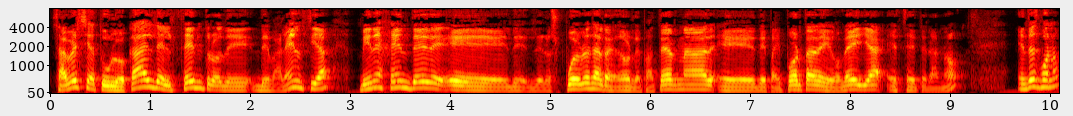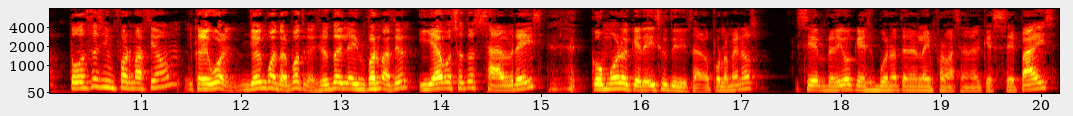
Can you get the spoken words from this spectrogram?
Saber si a tu local del centro de, Valencia viene gente de, eh, de, los pueblos de alrededor, de Paterna, eh, de Paiporta, de Godella, etcétera, ¿no? Entonces, bueno, todo esto es información que, bueno, yo en cuanto al podcast, yo os doy la información y ya vosotros sabréis cómo lo queréis utilizar, o por lo menos siempre digo que es bueno tener la información, en el que sepáis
